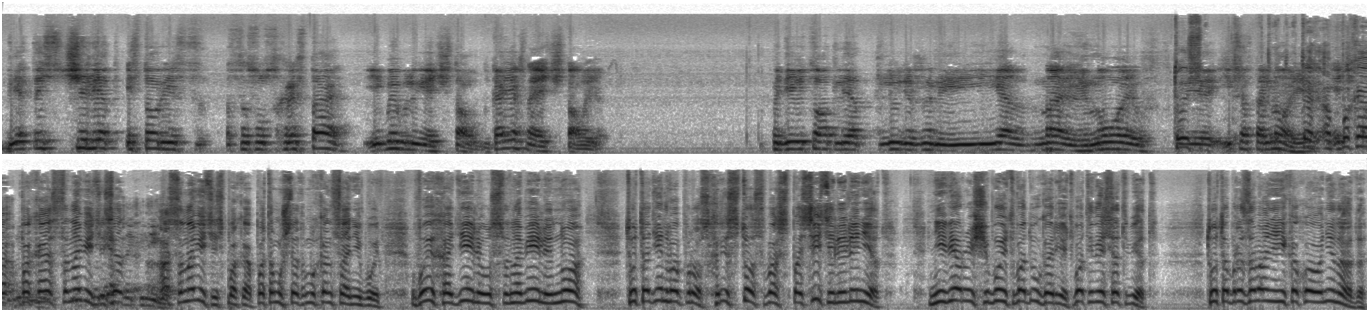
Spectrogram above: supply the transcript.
Две тысячи лет истории с, с Иисуса Христа и Библию я читал. Да, конечно, я читал ее. По 900 лет люди жили, и я знаю и Ноев, То есть- и, и все остальное. Так, Я- пока, читал пока остановитесь, остановитесь пока, потому что этому конца не будет. Вы ходили, установили, но тут один вопрос. Христос ваш спаситель или нет? Неверующий будет в аду гореть. Вот и весь ответ. Тут образования никакого не надо.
